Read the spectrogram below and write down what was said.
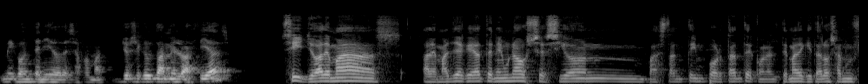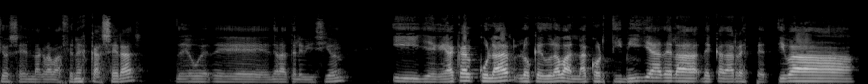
mi contenido de esa forma. Yo sé que tú también lo hacías, Sí, yo además, además llegué a tener una obsesión bastante importante con el tema de quitar los anuncios en las grabaciones caseras de, la televisión y llegué a calcular lo que duraba la cortinilla de, la, de cada respectiva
